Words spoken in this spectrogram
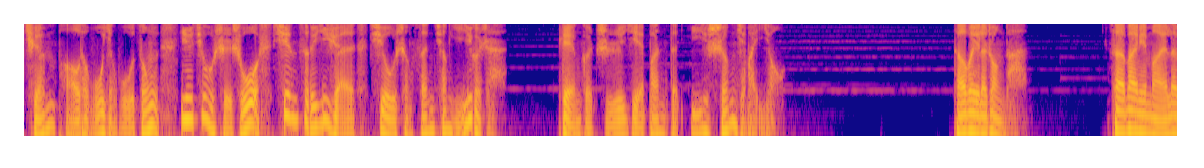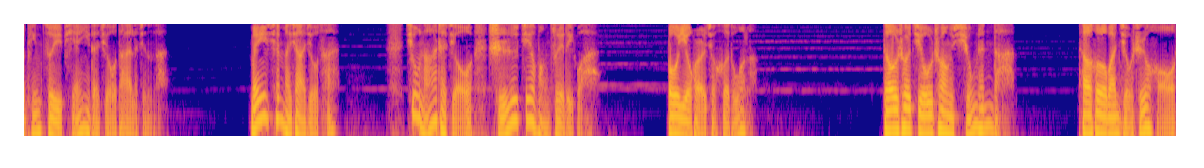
全跑得无影无踪。也就是说，现在的医院就剩三枪一个人，连个值夜班的医生也没有。他为了壮胆，在外面买了瓶最便宜的酒带了进来，没钱买下酒菜，就拿着酒直接往嘴里灌。不一会儿就喝多了。都说酒壮熊人胆，他喝完酒之后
